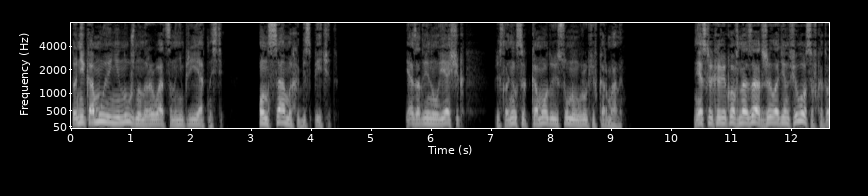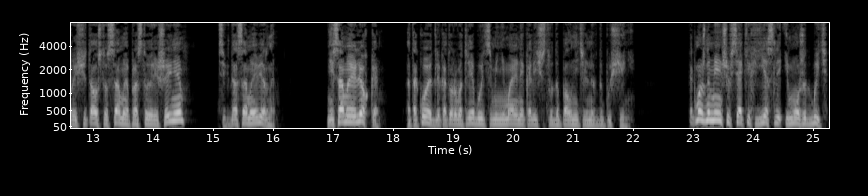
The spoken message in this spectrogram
то никому и не нужно нарываться на неприятности. Он сам их обеспечит. Я задвинул ящик, прислонился к комоду и сунул руки в карманы. Несколько веков назад жил один философ, который считал, что самое простое решение всегда самое верное. Не самое легкое, а такое, для которого требуется минимальное количество дополнительных допущений. Как можно меньше всяких «если» и «может быть»,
